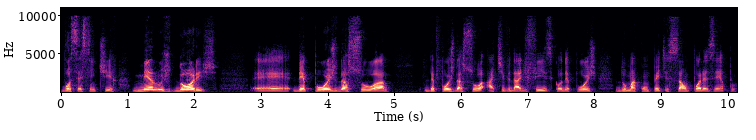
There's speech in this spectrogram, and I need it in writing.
você sentir menos dores é, depois da sua depois da sua atividade física ou depois de uma competição, por exemplo.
